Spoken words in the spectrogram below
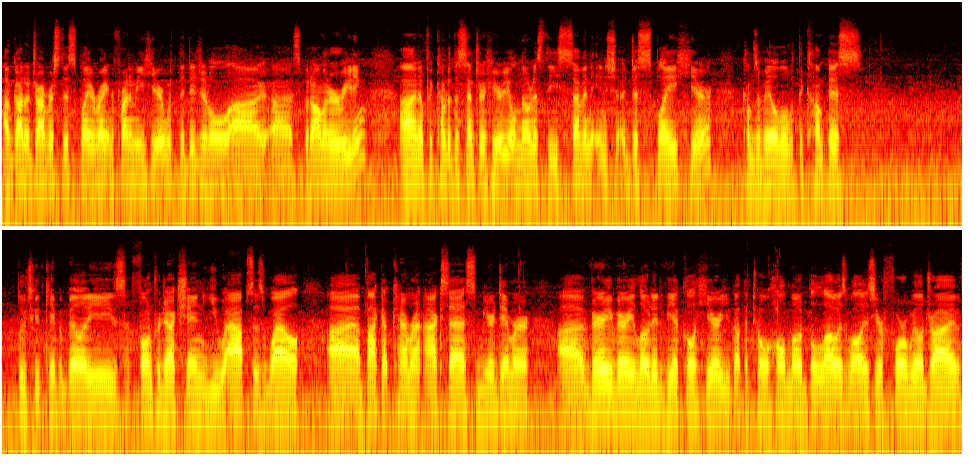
I've got a driver's display right in front of me here with the digital uh, uh, speedometer reading. Uh, and if we come to the center here, you'll notice the 7 inch display here. Comes available with the compass, Bluetooth capabilities, phone projection, U apps as well, uh, backup camera access, mirror dimmer. Uh, very, very loaded vehicle here. You've got the tow haul mode below as well as your four wheel drive,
